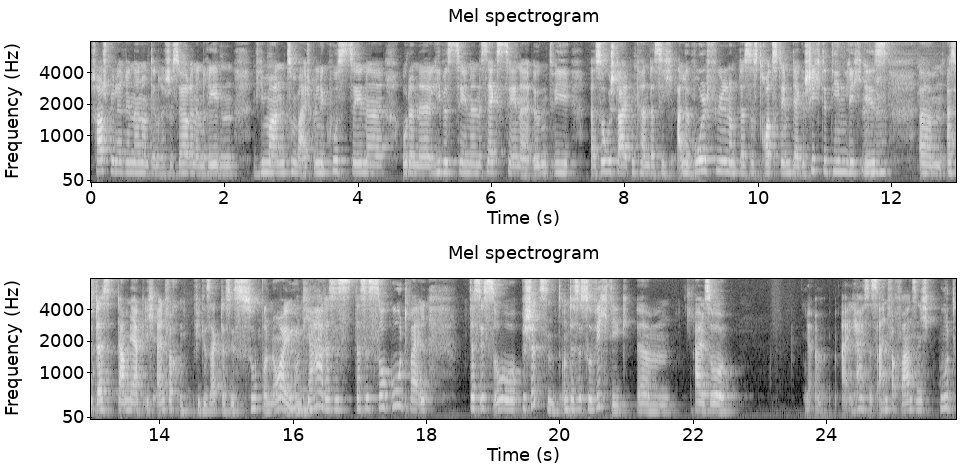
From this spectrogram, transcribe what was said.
Schauspielerinnen und den Regisseurinnen reden, wie man zum Beispiel eine Kussszene oder eine Liebesszene, eine Sexszene irgendwie äh, so gestalten kann, dass sich alle wohlfühlen und dass es trotzdem der Geschichte dienlich ist. Ähm, also das, da merke ich einfach, und wie gesagt, das ist super neu. Und ja, das ist, das ist so gut, weil das ist so beschützend und das ist so wichtig. Ähm, also ja, äh, ja, es ist einfach wahnsinnig gut,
